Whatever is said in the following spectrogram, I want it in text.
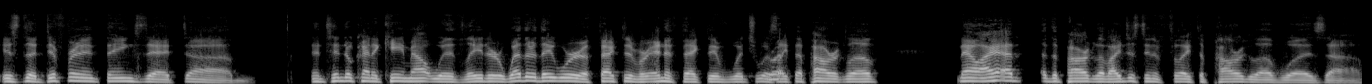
is the different things that um, Nintendo kind of came out with later, whether they were effective or ineffective, which was right. like the Power Glove. Now I had the Power Glove. I just didn't feel like the Power Glove was. Uh,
